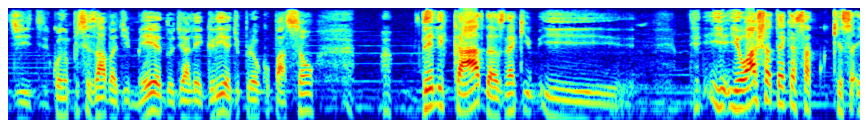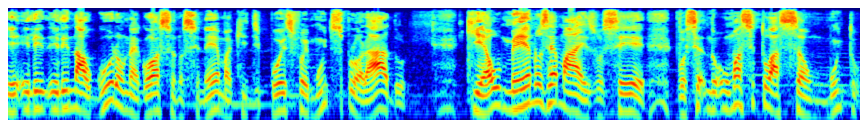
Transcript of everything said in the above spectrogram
de, de, quando precisava de medo, de alegria, de preocupação, delicadas, né, que, e e, eu acho até que, essa, que essa, ele, ele inaugura um negócio no cinema que depois foi muito explorado, que é o menos é mais. Você, você uma situação muito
